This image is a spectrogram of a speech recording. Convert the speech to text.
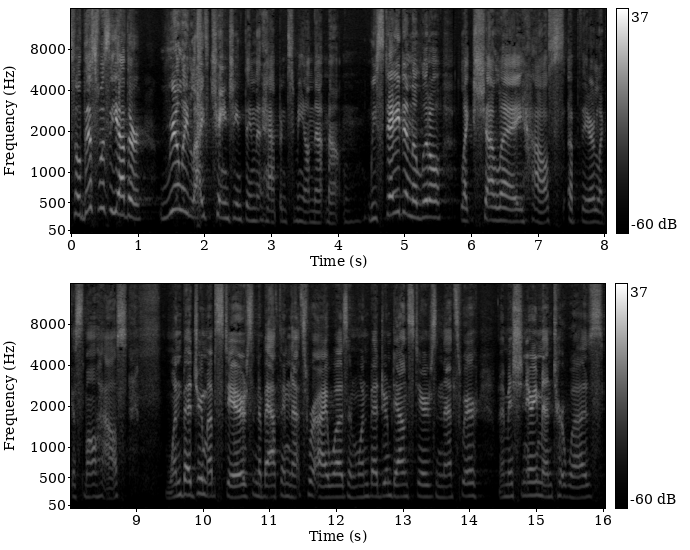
So, this was the other really life-changing thing that happened to me on that mountain. We stayed in a little like chalet house up there, like a small house. One bedroom upstairs and a bathroom, that's where I was, and one bedroom downstairs, and that's where my missionary mentor was.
